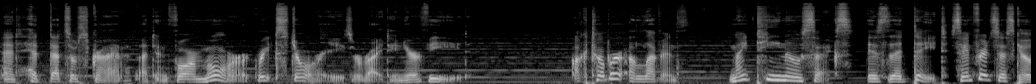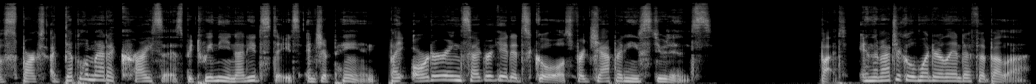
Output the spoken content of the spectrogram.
and hit that subscribe button for more great stories right in your feed. October 11th, 1906 is the date San Francisco sparks a diplomatic crisis between the United States and Japan by ordering segregated schools for Japanese students. But in the magical wonderland of Fabella,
